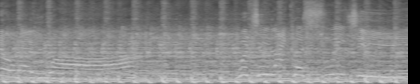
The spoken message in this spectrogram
know where you are. Would you like a sweetie?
